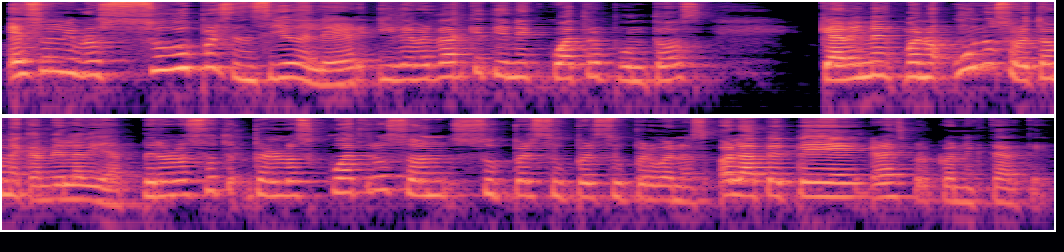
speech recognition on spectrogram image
Es un libro súper sencillo de leer y de verdad que tiene cuatro puntos que a mí me, bueno, uno sobre todo me cambió la vida, pero los otros, pero los cuatro son súper, súper, súper buenos. Hola Pepe, gracias por conectarte.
